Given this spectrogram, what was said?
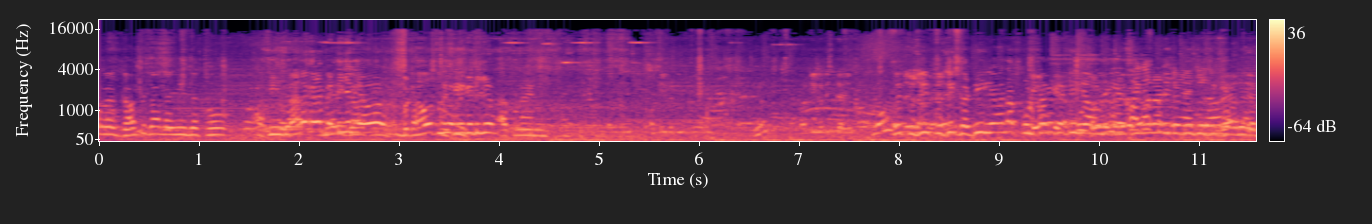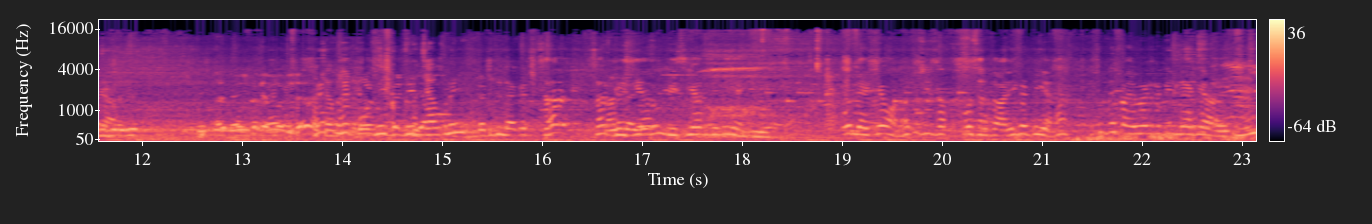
ਇਹ ਗਲਤ ਗੱਲ ਹੈ ਜੀ ਦੇਖੋ ਅਸੀਂ ਮੈਂ ਤਾਂ ਕਹਿੰਦਾ ਗੱਡੀ 'ਚ ਲਿਆਓ ਬਿਠਾਓ ਤੁਸੀਂ ਆਪਣੀ ਗੱਡੀ 'ਚ। ਆਪਣਾ ਨਹੀਂ। ਤੇ ਤੁਸੀਂ ਤੁਸੀਂ ਗੱਡੀ ਲਿਆ ਨਾ ਪੁਲਿਸ ਵਾਲੀ ਗੱਡੀ ਲਿਆਉਂਦੇ ਅਸੀਂ ਵਾਲੀ ਗੱਡੀ ਤੁਸੀਂ ਕਹਿ ਰਹੇ ਤੁਸੀਂ ਪੁਲਿਸ ਦੀ ਗੱਡੀ ਲਿਆਓ ਆਪਣੀ। ਗੱਡੀ 'ਚ ਲੈ ਕੇ ਸਰ ਸਰ ਪੀਸੀਆਰ ਪੀਸੀਆਰ ਜਿਹੜੀ ਹੈਗੀ ਹੈ ਉਹ ਲੈ ਕੇ ਆਉਣਾ ਤੁਸੀਂ ਸਰ। ਉਹ ਸਰਕਾਰੀ ਗੱਡੀ ਹੈ ਨਾ। ਤੁਸੀਂ ਪ੍ਰਾਈਵੇਟ ਗੱਡੀ ਲੈ ਕੇ ਆ ਰਹੇ ਹੋ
